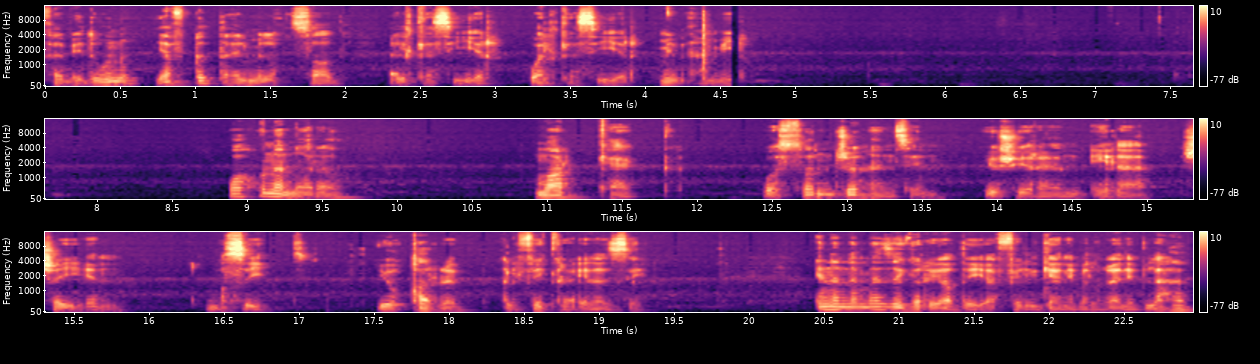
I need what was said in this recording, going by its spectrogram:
فبدونه يفقد علم الاقتصاد الكثير والكثير من أهميته. وهنا نرى مارك كاك وسون جوهانسن يشيران إلى شيء بسيط يقرب الفكرة إلى الذهن. إن النماذج الرياضية في الجانب الغالب لها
